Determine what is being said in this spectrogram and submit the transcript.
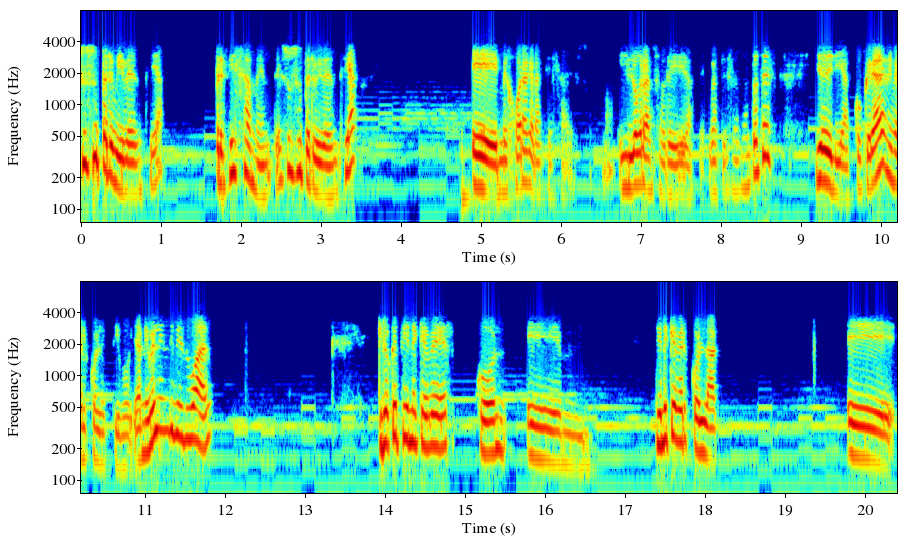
su supervivencia, precisamente su supervivencia, eh, mejora gracias a eso y logran sobrevivir gracias a eso. Entonces, yo diría, co-crear a nivel colectivo y a nivel individual, creo que tiene que ver con, eh, tiene que ver con la, eh,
